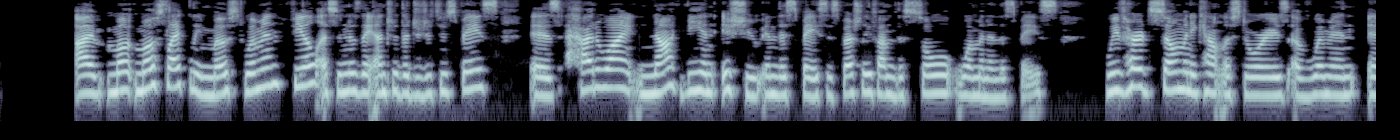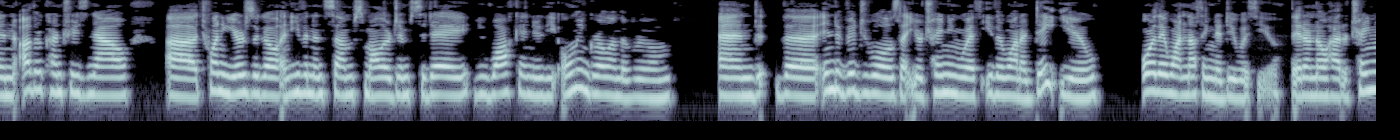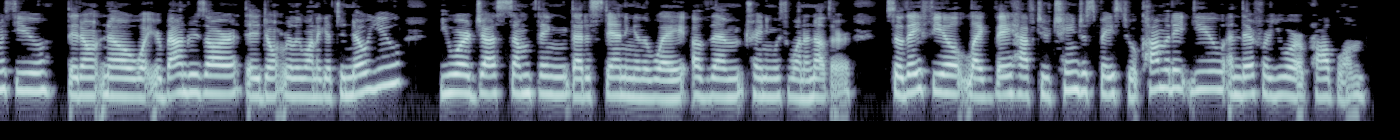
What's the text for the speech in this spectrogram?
I mo- most likely most women feel as soon as they enter the jujitsu space is how do I not be an issue in this space, especially if I'm the sole woman in the space. We've heard so many countless stories of women in other countries now, uh, 20 years ago, and even in some smaller gyms today. You walk in, you're the only girl in the room and the individuals that you're training with either want to date you or they want nothing to do with you. They don't know how to train with you. They don't know what your boundaries are. They don't really want to get to know you. You are just something that is standing in the way of them training with one another. So they feel like they have to change a space to accommodate you and therefore you are a problem.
